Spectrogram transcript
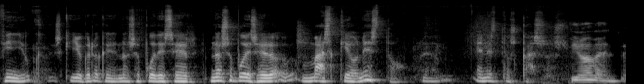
En fin, es que yo creo que no se puede ser, no se puede ser más que honesto en estos casos. Efectivamente.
